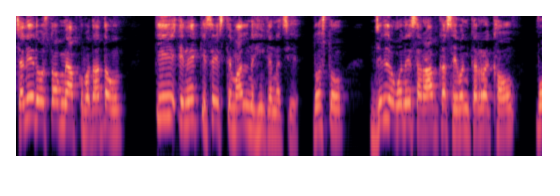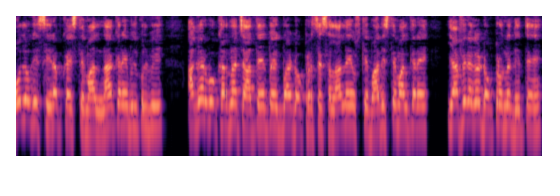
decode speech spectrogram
चलिए दोस्तों, अब मैं आपको बताता हूँ कि इन्हें किसे इस्तेमाल नहीं करना चाहिए। दोस्तों, जिन लोगों ने शराब का सेवन कर रखा हो, वो लोग इस सिरप का इस्तेमाल ना करें बिल्कुल भी। अगर वो करना चाहते हैं तो एक बार डॉक्टर से सलाह लें, उसके बाद इस्तेमाल करें, या फिर अगर डॉक्टर उन्हें देते हैं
